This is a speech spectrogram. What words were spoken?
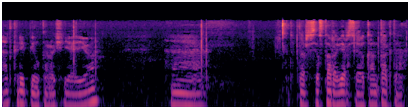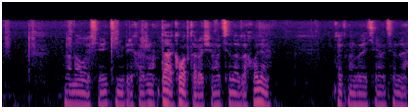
Открепил, короче, я ее. А, Это даже все старая версия контакта. На новую все, видите, не перехожу. Так, вот, короче, вот сюда заходим. Как надо зайти? Вот сюда.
